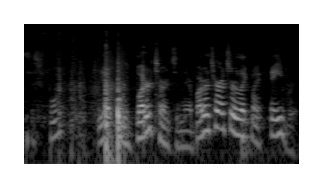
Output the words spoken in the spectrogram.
Is this full? Yep, there's butter tarts in there. Butter tarts are like my favorite.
